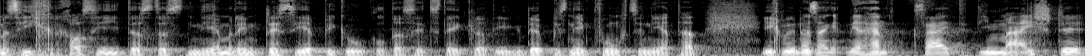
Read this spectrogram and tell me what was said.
man sicher kann sein, dass das niemand interessiert bei Google, dass jetzt da gerade irgendetwas nicht funktioniert hat. Ich würde sagen, wir haben gesagt, die meisten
